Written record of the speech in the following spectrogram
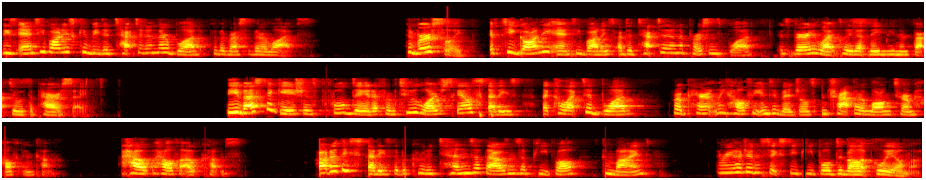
These antibodies can be detected in their blood for the rest of their lives. Conversely, if T. gondii antibodies are detected in a person's blood, it's very likely that they've been infected with the parasite. The investigations pooled data from two large-scale studies that collected blood from apparently healthy individuals and tracked their long-term health income, health outcomes. Out of these studies that recruited tens of thousands of people combined, 360 people developed glioma.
